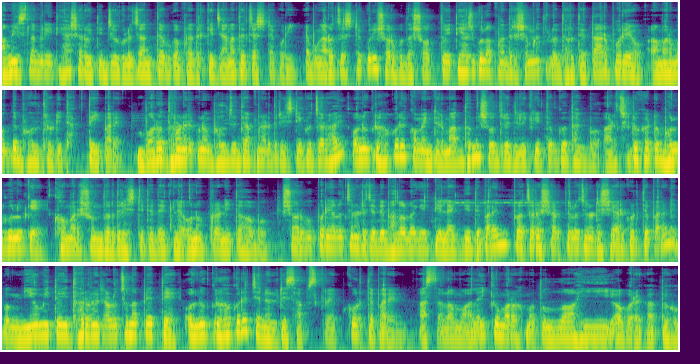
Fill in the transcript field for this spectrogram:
আমি ইসলামের ইতিহাস আর ঐতিহ্যগুলো জানতে এবং আপনাদেরকে জানাতে চেষ্টা করি এবং আরও চেষ্টা করি সর্বদা সত্য ইতিহাসগুলো আপনাদের সামনে তুলে ধরতে। তারপরেও আমার মধ্যে ভুল ত্রুটি থাকতেই পারে। বড় ধরনের কোনো ভুল যদি আপনার দৃষ্টিগোচর হয়, অনুগ্রহ করে কমেন্টের মাধ্যমে শুধরে দিলে কৃতজ্ঞ থাকব আর ছোটখাটো ভুলগুলোকে ক্ষমার সুন্দর দৃষ্টিতে দেখলে অনুপ্রাণিত হব। সর্বোপরি আলোচনাটি যদি ভালো লাগে, একটি লাইক দিতে পারেন, প্রচারের স্বার্থে আলোচনাটি শেয়ার করতে পারেন এবং নিয়মিত এই ধরনের আলোচনা পেতে অনুগ্রহ করে চ্যানেলটি সাবস্ক্রাইব করতে পারেন। আসসালামু আলাইকুম রহমতুল্লাহি অবরাকাতহু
